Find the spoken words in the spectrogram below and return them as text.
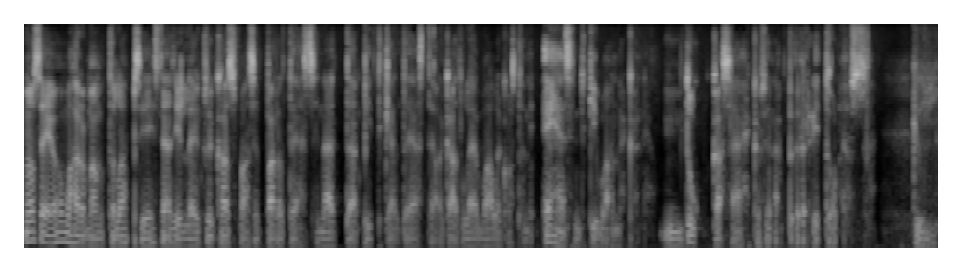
No se on varmaan, mutta lapsi ei sitä silleen, kun se kasvaa se parta ja se näyttää pitkältä ja sitten alkaa tulee valkoista, niin eihän se nyt kivan näköinen. Mm. Tukka sähköisenä pyörii tuolla jossain Kyllä.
